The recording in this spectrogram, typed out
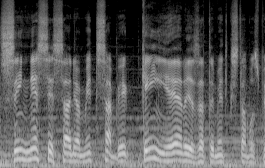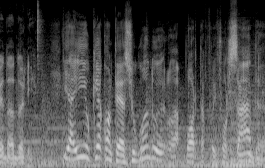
sem necessariamente saber quem era exatamente que estava hospedado ali. E aí o que acontece? Quando a porta foi forçada,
